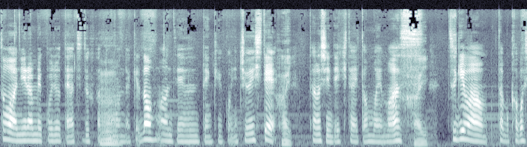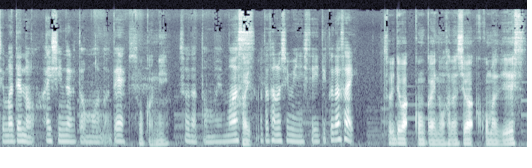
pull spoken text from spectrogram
とはにらめっこ状態が続くかと思うんだけど、まあ安全運転傾向に注意してはい。楽しんでいきたいと思います。はい。次は多分鹿児島での配信になると思うのでそうかね。そうだと思います、はいまた楽しみにしていてくださいそれでは今回のお話はここまでです。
